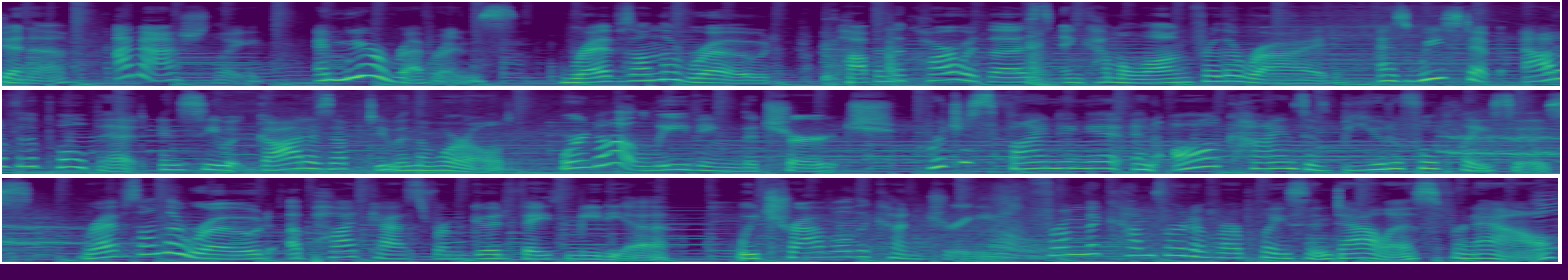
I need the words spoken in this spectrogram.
Jenna. I'm Ashley. And we're Reverends. Revs on the road. Hop in the car with us and come along for the ride. As we step out of the pulpit and see what God is up to in the world. We're not leaving the church. We're just finding it in all kinds of beautiful places. Revs on the Road, a podcast from Good Faith Media. We travel the country. From the comfort of our place in Dallas for now.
